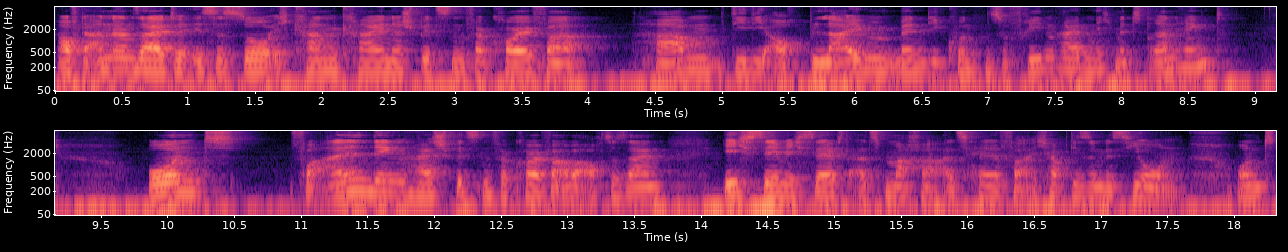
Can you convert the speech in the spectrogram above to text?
Auf der anderen Seite ist es so, ich kann keine Spitzenverkäufer haben, die die auch bleiben, wenn die Kundenzufriedenheit nicht mit dranhängt. Und vor allen Dingen heißt Spitzenverkäufer aber auch zu sein, ich sehe mich selbst als Macher, als Helfer. Ich habe diese Mission. Und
